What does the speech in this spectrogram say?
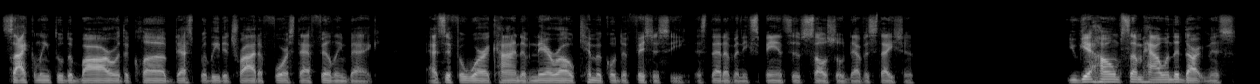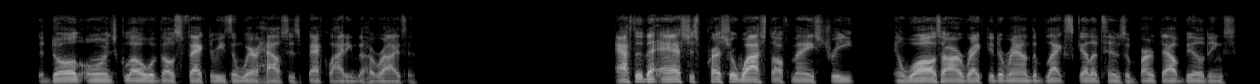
cycling through the bar or the club desperately to try to force that feeling back, as if it were a kind of narrow chemical deficiency instead of an expansive social devastation. You get home somehow in the darkness, the dull orange glow of those factories and warehouses backlighting the horizon. After the ash is pressure washed off Main Street and walls are erected around the black skeletons of burnt out buildings,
